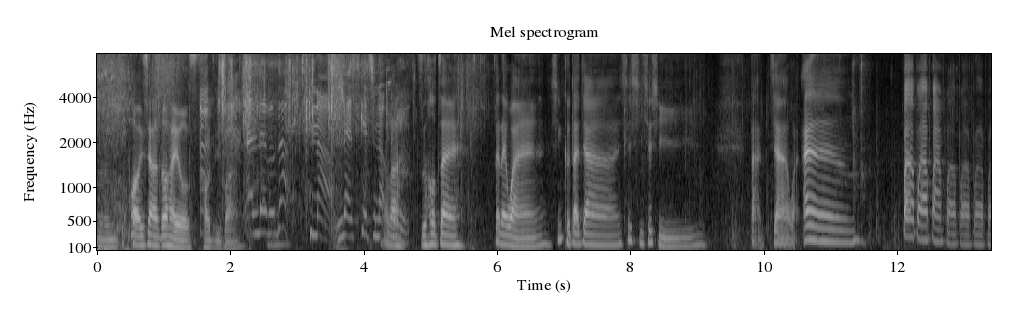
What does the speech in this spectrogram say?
嗯，泡一下都还有好几发。好了，之后再。再来玩，辛苦大家，休息休息，大家晚安，叭叭叭叭叭叭叭。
